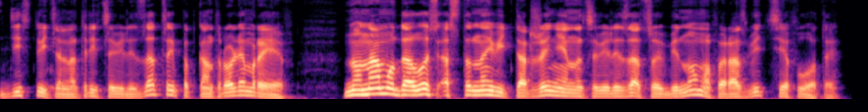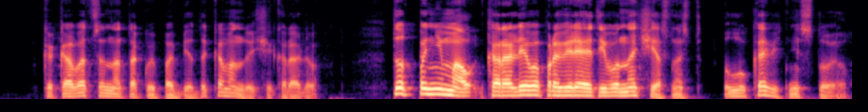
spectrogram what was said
Действительно, три цивилизации под контролем Реев. Но нам удалось остановить вторжение на цивилизацию биномов и разбить все флоты. Какова цена такой победы, командующий Королев? Тот понимал, королева проверяет его на честность. Лукавить не стоило.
